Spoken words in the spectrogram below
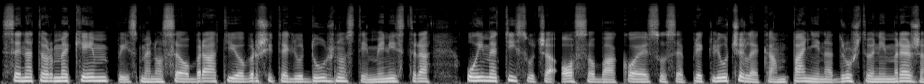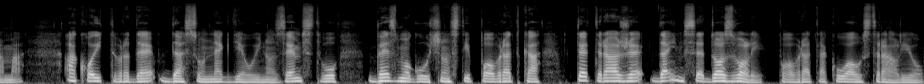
Senator McKim pismeno se obratio vršitelju dužnosti ministra u ime tisuća osoba koje su se priključile kampanji na društvenim mrežama, a koji tvrde da su negdje u inozemstvu bez mogućnosti povratka te traže da im se dozvoli povratak u Australiju.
